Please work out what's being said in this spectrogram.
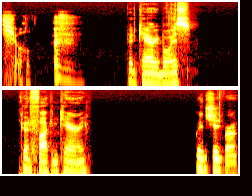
Yo. Good carry, boys. Good fucking carry. Good shit, bro.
